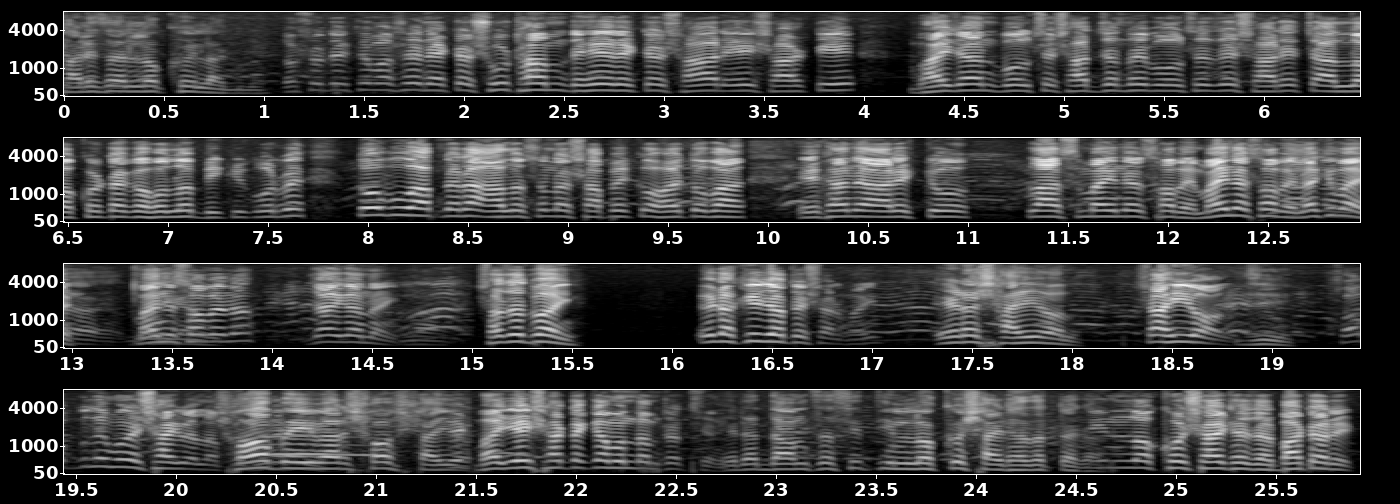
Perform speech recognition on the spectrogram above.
সাড়ে চার লক্ষই লাগবে। দর্শক দেখতে পাচ্ছেন একটা সুঠাম দেহের একটা সার এই সারটি ভাইজান বলছে সাতজান ভাই বলছে যে সাড়ে চার লক্ষ টাকা হলো বিক্রি করবে। তবু আপনারা আলোচনা সাপেক্ষ হয়তো বা এখানে আর একটু প্লাস মাইনাস হবে। মাইনাস হবে নাকি ভাই? মাইনাস হবে না? জায়গা নাই। সাজাদ ভাই এটা কি জাতের সার ভাই? এটা শাহিওল শাহিওয়াল। জি। সবগুলো মনে আপনার। সব এইবার সব শাহিওল ভাই এই কেমন দাম চাচ্ছেন? এটার দাম চাচ্ছি তিন লক্ষ ষাট হাজার টাকা। তিন লক্ষ ষাট হাজার বাটার রেট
